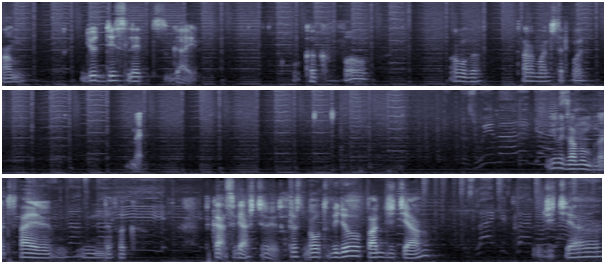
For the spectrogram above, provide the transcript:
one. Dude, this let's guy. Какво? Омага. Това на Манчестър има ли? Не. Имаме двама абонати, това е... Да фък. Така, сега ще кръсна новото видео, пак GTA. GTA...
